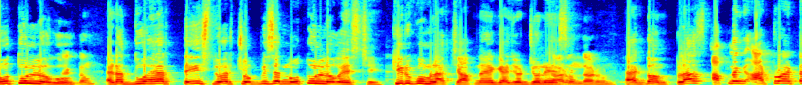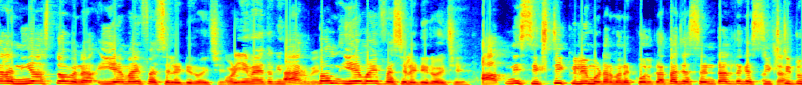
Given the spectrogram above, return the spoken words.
নতুন লোগো এটা দু হাজার তেইশ দু হাজার চব্বিশের নতুন লোগো এসছে। কীরকম লাগছে আপনাকে গ্যাজেট জন্য দারুণ একদম। প্লাস আপনাকে আঠারো হাজার টাকা নিয়ে আসতে হবে না ইএমআই ফ্যাসিলিটি রয়েছে। ইএমআই তো একদম ইএমআই ফ্যাসিলিটি রয়েছে। আপনি সিক্সটি কিলোমিটার মানে কলকাতা যে সেন্ট্রাল থেকে। সিক্সটি টু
